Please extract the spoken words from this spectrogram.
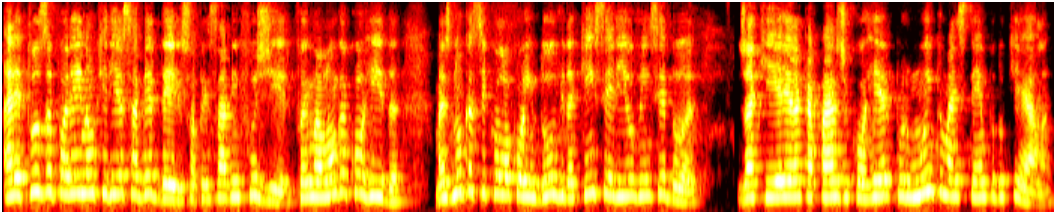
Aretusa, porém, não queria saber dele, só pensava em fugir. Foi uma longa corrida, mas nunca se colocou em dúvida quem seria o vencedor já que ele era capaz de correr por muito mais tempo do que ela.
